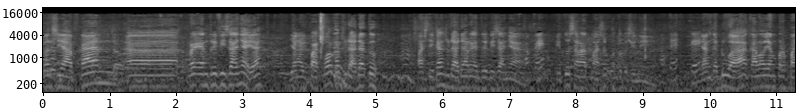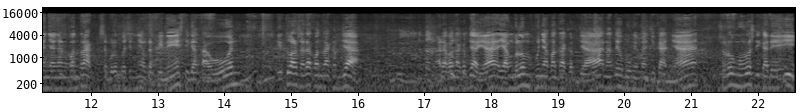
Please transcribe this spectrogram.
persiapkan eh, re-entry visanya ya. Yang paspor kan sudah ada tuh. Pastikan sudah ada re-entry visanya. Oke. Itu syarat masuk untuk ke sini. Oke. Oke. Yang kedua, kalau yang perpanjangan kontrak sebelum ke sininya udah finish 3 tahun, itu harus ada kontrak kerja. Ada kontrak kerja ya. Yang belum punya kontrak kerja, nanti hubungi majikannya, suruh ngurus di KDI.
